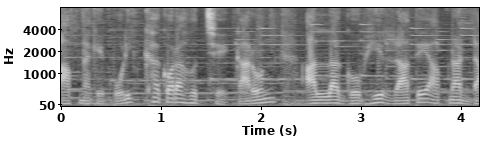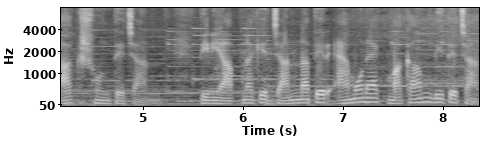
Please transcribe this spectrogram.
আপনাকে পরীক্ষা করা হচ্ছে, কারণ আল্লাহ গভীর রাতে আপনার ডাক শুনতে চান। তিনি আপনাকে জান্নাতের এমন এক মাকাম দিতে চান,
